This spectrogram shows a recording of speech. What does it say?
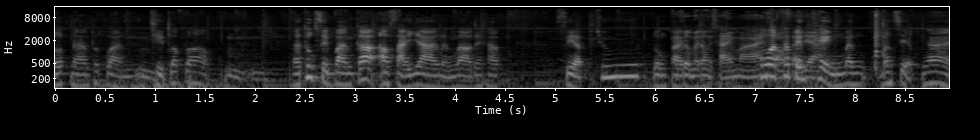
รดน้ำทุกวันอืม ฉีดรอบอืมอืมๆ แล้วทุกสิบวันก็เอาสายยางของเราเนี่ยครับ เสียบชูดลงไป ก็ไม่ต้องใช้ไม้เพราะว่าถ้าเป็นอสยย เข่งมันมันเสียบง่าย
